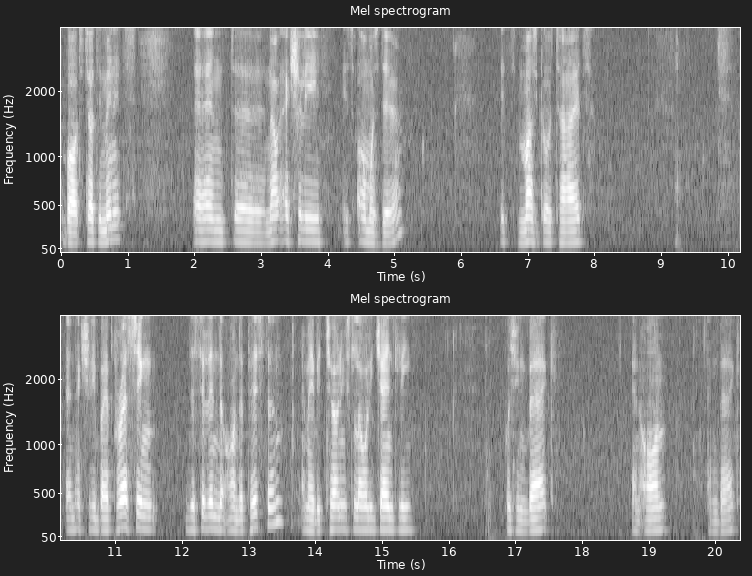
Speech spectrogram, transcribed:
about 30 minutes. And uh, now actually it's almost there. It must go tight. And actually by pressing the cylinder on the piston and maybe turning slowly, gently, pushing back and on and back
